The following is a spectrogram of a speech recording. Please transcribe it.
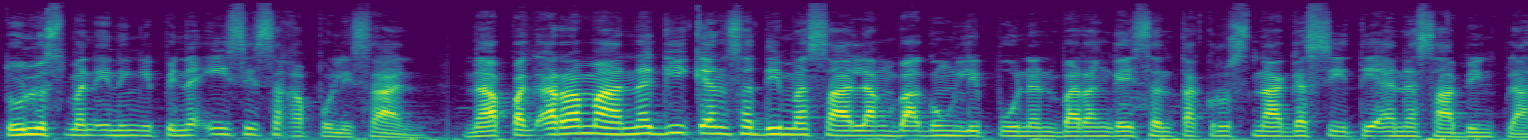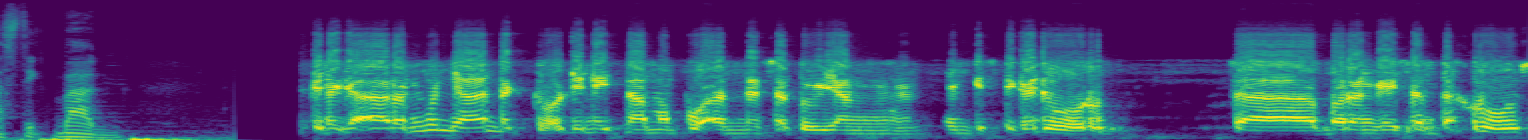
Tulos man ining ipinaisi sa kapulisan. Napag-araman, nagikan sa dimasalang bagong lipunan barangay Santa Cruz, Naga City ang nasabing plastic bag. Pinag-aaral mo niya, nag-coordinate naman po ang sa tuyang investigador sa Barangay Santa Cruz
